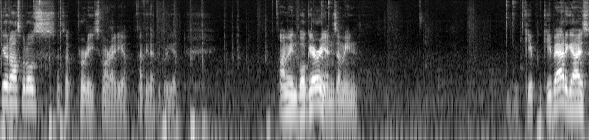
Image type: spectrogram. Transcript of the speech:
Field hospitals. That's a pretty smart idea. I think that'd be pretty good. I mean, the Bulgarians, I mean... Keep, keep at it, guys.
